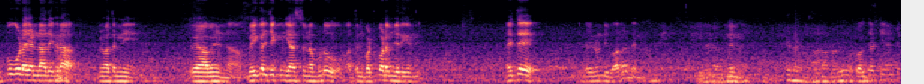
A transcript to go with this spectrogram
ఉప్పుగూడ జెండా దగ్గర మేము అతన్ని ఐ మీన్ వెహికల్ చెక్కింగ్ చేస్తున్నప్పుడు అతన్ని పట్టుకోవడం జరిగింది. అయితే రెండు ఇవాళ నిన్న? నిన్న. ట్వెల్వ్ థర్టీ అంటే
